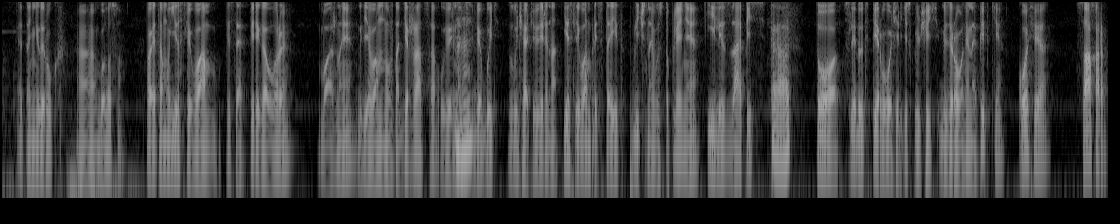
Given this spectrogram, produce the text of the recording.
— это не друг э, голосу. Поэтому если вам предстоят переговоры важные, где вам нужно держаться, уверенным Мгм. в себе быть, звучать уверенно, если вам предстоит публичное выступление или запись, так, то следует в первую очередь исключить газированные напитки, кофе, сахар,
